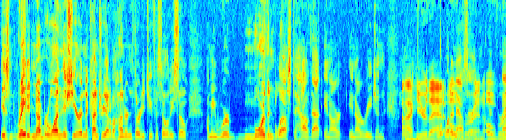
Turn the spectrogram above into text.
is rated number one this year in the country out of 132 facilities. So, I mean, we're more than blessed to have that in our in our region. here. I hear that What an over asset. and over again.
